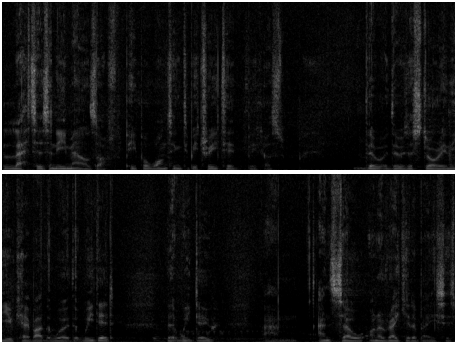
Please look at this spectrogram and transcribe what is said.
letters and emails off people wanting to be treated because there, there was a story in the UK about the work that we did, that we do, um, and so on a regular basis,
